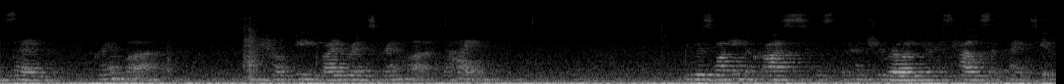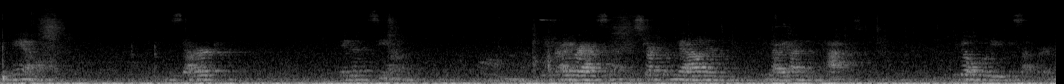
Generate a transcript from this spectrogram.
and said, Grandpa, my healthy, vibrant grandpa died. He was walking across the country road near his house at night to get the mail. It was dark. They didn't see him. The driver accidentally struck him down and he died on impact. We don't believe he suffered.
